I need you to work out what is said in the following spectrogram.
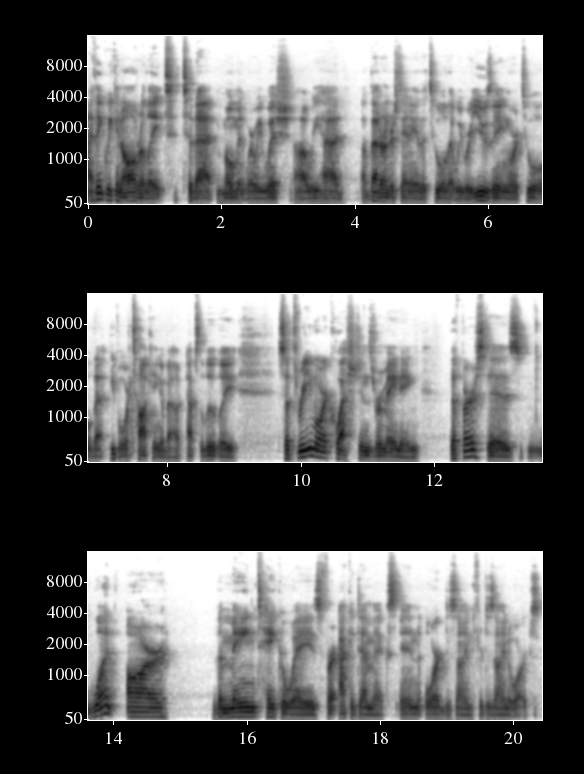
I think we can all relate to that moment where we wish uh, we had a better understanding of the tool that we were using or a tool that people were talking about. Absolutely. So, three more questions remaining. The first is What are the main takeaways for academics in org design for design orgs?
